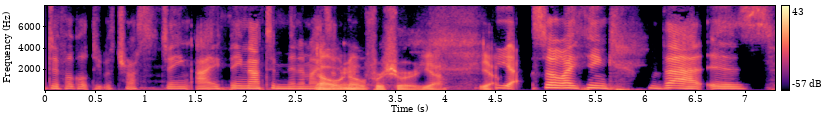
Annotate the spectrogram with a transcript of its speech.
difficulty with trusting. I think not to minimize. Oh no, for sure. Yeah, yeah, yeah. So I think that is,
